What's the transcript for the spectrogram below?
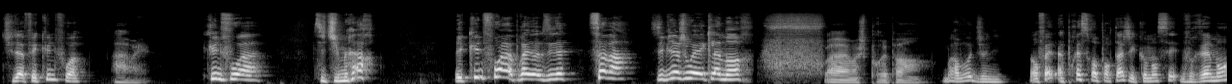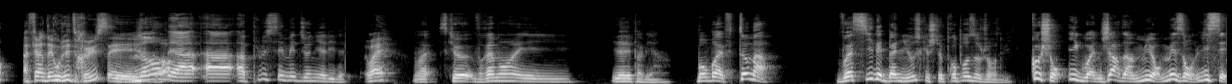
tu l'as fait qu'une fois. Ah ouais. Qu'une fois, si tu meurs, et qu'une fois après, ça va, c'est bien joué avec la mort. Ouais, moi je pourrais pas. hein. Bravo, Johnny. En fait, après ce reportage, j'ai commencé vraiment, À faire des roulettes russes et. non, mais à, à- à plus aimer Johnny Hallyday. Ouais. Ouais, parce que vraiment, il, il allait pas bien. Bon, bref, Thomas, voici les bad news que je te propose aujourd'hui. Cochon, iguane, jardin, mur, maison, lycée.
